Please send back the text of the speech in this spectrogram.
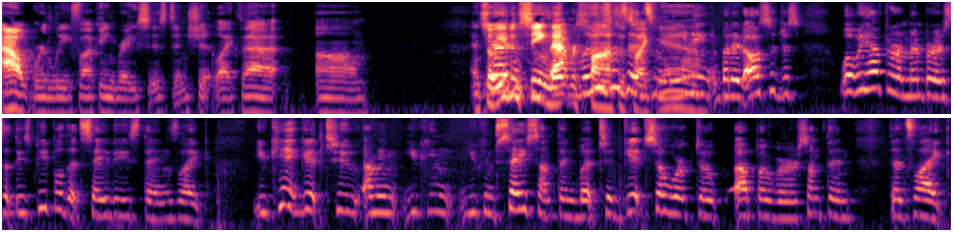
outwardly fucking racist and shit like that um and so Yeah, even just- seeing that it response loses it's like its yeah meaning, but it also just what we have to remember is that these people that say these things like you can't get too i mean you can you can say something but to get so worked up over something that's like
